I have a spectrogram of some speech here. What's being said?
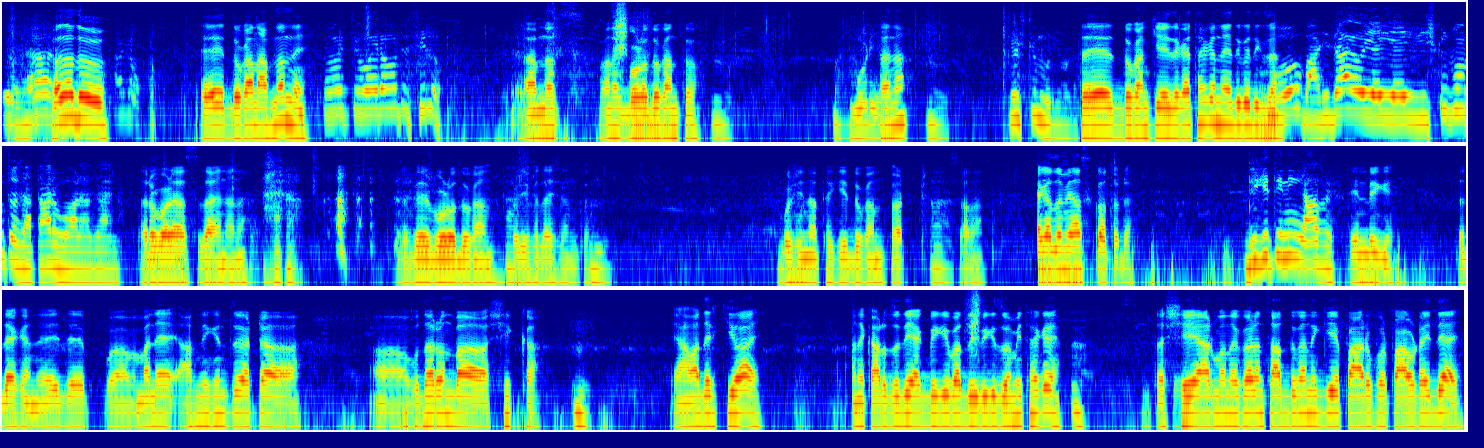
হ্যাঁ। ও দাদু এই দোকান আপনার নেই? ছিল। আপনার অনেক বড় দোকান তো। মুড়ি। তাই না? টেস্টি মুড়ি ওটা। তো এই দোকান কি এই জায়গায় থাকে না এদিক ওদিক যান ও বাড়ি যায় ওই এই এই স্কুল পর্যন্ত যা তার ভাড়া যায় না। বড় আসা যায় না না? বেশ বড় দোকান করে ফেলাইছেন তো। বসি না থেকে দোকান পাট হ্যাঁ। চালান। জায়গা জমি আছে কতটা? বিঘে তিনি আছে। তিন বিঘে? তো দেখেন এই যে মানে আপনি কিন্তু একটা উদাহরণ বা শিক্ষা। আমাদের কি হয়? মানে কারও যদি এক বিঘি বা দুই বিঘি জমি থাকে তা সে আর মনে করেন চার দোকানে গিয়ে পাওয়ার উপর পাউটাই দেয়।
